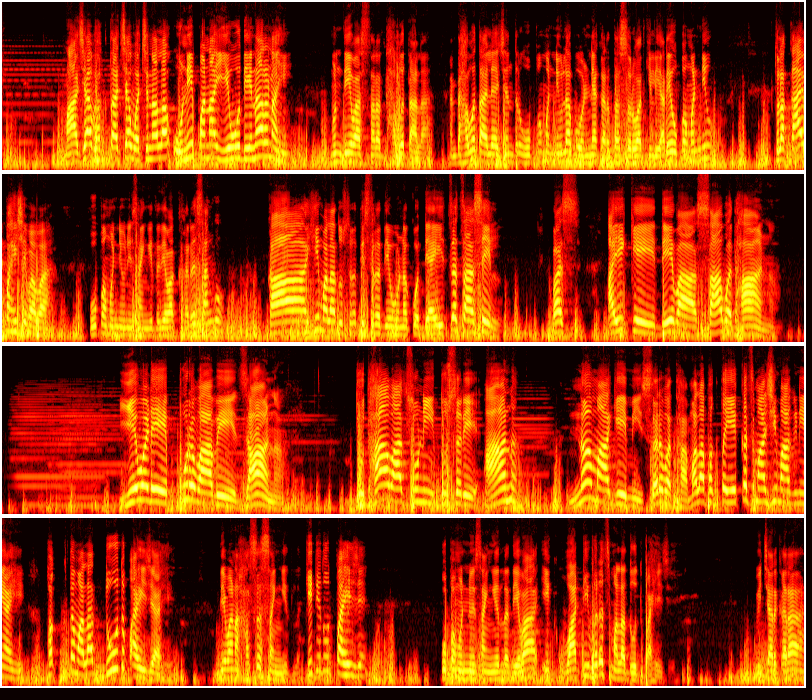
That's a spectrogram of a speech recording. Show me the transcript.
माझ्या भक्ताच्या वचनाला उणेपणा येऊ देणार नाही. म्हणून देव असणारा धावत आला. आणि धावत आल्याच्यानंतर उपमन्यूला बोलण्याकरता सुरुवात केली. अरे उपमन्यू तुला काय पाहिजे बाबा? उपमन्यूने सांगितलं देवा खरं सांगू काही मला दुसरं तिसरं देऊ नको द्यायचंच असेल. बस ऐके देवा सावधान. येवडे पुरवावे जाण. दुधा वाचुनी दुसरे आन न मागे मी सर्वथा. मला फक्त एकच माझी मागणी आहे. फक्त मला दूध पाहिजे आहे. देवानं हसत सांगितलं. किती दूध पाहिजे? उपमन्यूने सांगितलं देवा एक वाटीभरच मला दूध पाहिजे. विचार करा.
